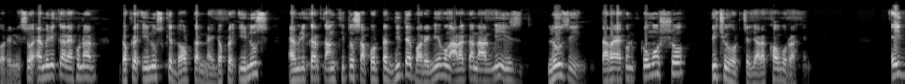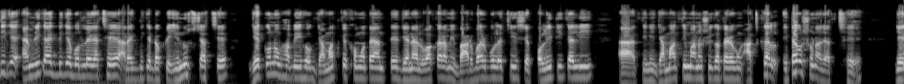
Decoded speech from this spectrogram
করেনি। সো আমেরিকার এখন আর ডক্টর ইনুসকে দরকার নাই। ডক্টর ইনুস আমেরিকার কাঙ্ক্ষিত সাপোর্টটা দিতে পারেনি এবং আরাকান আর্মি ইজ লুজিং তারা এখন ক্রমশ পিছু হচ্ছে, যারা খবর রাখেন। এইদিকে আমেরিকা একদিকে বদলে গেছে আর একদিকে ডক্টর ইনুস চাচ্ছে যে কোনো ভাবেই হোক, জামাতকে ক্ষমতায় আনতে। জেনারেল ওয়াকার, আমি বারবার বলেছি, সে পলিটিক্যালি তিনি জামাতি মানসিকতার এবং আজকাল এটাও শোনা যাচ্ছে যে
